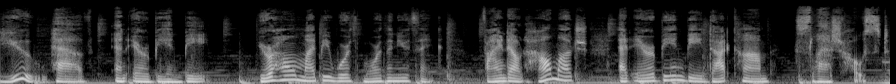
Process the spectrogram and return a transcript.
you have an Airbnb. Your home might be worth more than you think. Find out how much at airbnb.com slash host.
